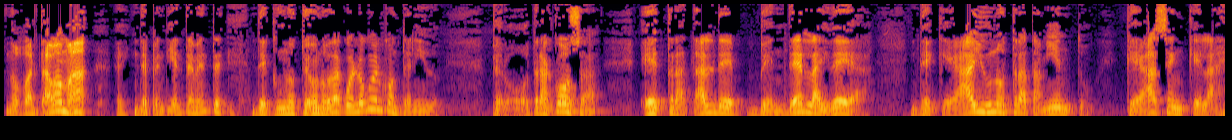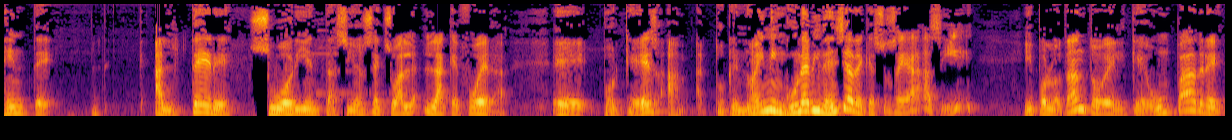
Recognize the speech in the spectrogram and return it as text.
no faltaba más, independientemente de que uno esté o no de acuerdo con el contenido. Pero otra cosa es tratar de vender la idea de que hay unos tratamientos que hacen que la gente altere su orientación sexual, la que fuera, eh, porque, es, porque no hay ninguna evidencia de que eso sea así. Y por lo tanto, el que un padre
